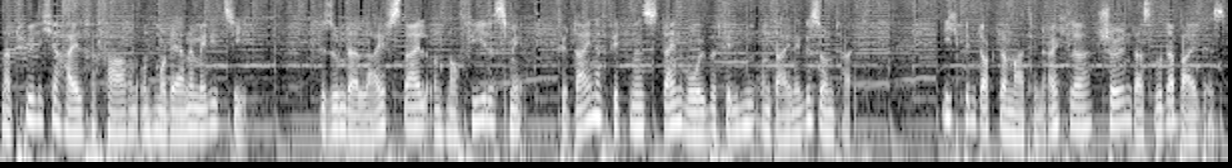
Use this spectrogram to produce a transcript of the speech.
natürliche Heilverfahren und moderne Medizin. Gesunder Lifestyle und noch vieles mehr für deine Fitness, dein Wohlbefinden und deine Gesundheit. Ich bin Dr. Martin Oechler, schön, dass du dabei bist.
